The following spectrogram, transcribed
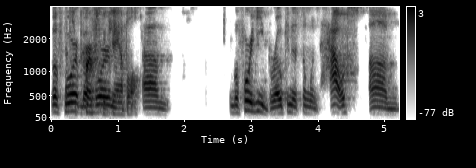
Before, perfect before, example. Um, before he broke into someone's house, um,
